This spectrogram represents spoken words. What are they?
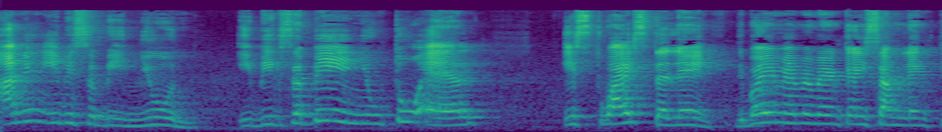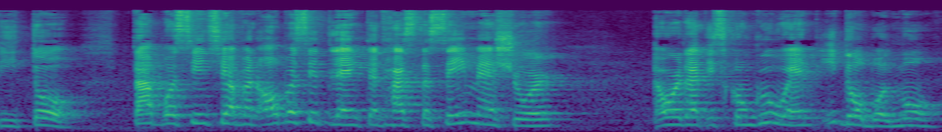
Ano yung ibig sabihin yun? Ibig sabihin, yung 2L is twice the length. Di ba, remember meron kayong isang length dito. Tapos, since you have an opposite length that has the same measure, or that is congruent, i-double mo.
